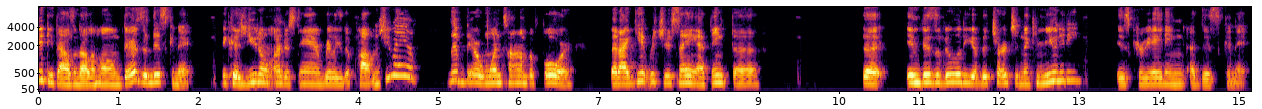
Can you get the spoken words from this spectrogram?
$50,000 home, there's a disconnect because you don't understand really the problems. You may have lived there one time before, but I get what you're saying. I think the the invisibility of the church in the community is creating a disconnect.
